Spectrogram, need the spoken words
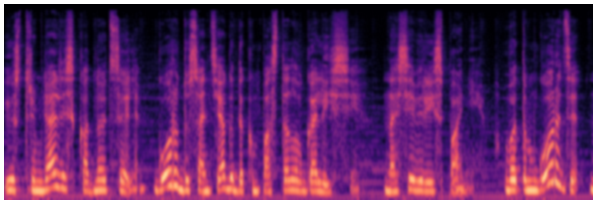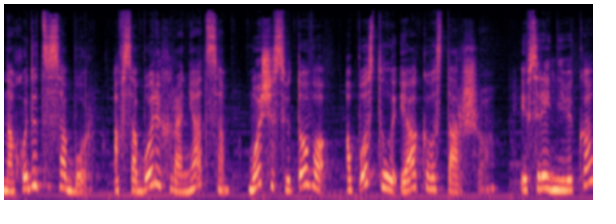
и устремлялись к одной цели – городу Сантьяго де Компостела в Галисии, на севере Испании. В этом городе находится собор, а в соборе хранятся мощи святого апостола Иакова Старшего. И в средние века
